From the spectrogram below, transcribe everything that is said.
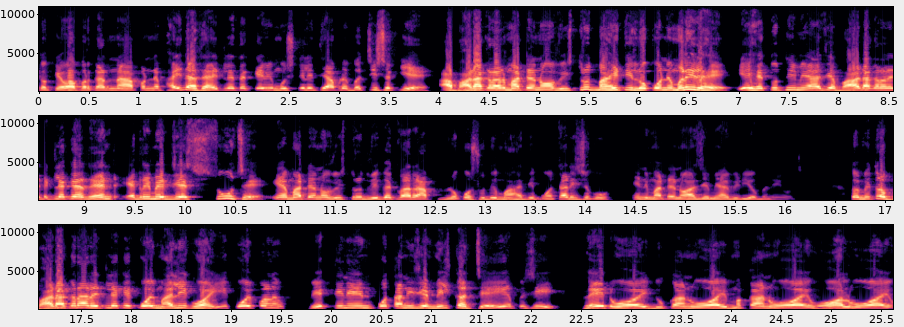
તો કેવા પ્રકારના આપણને ફાયદા થાય? એટલે તો કેવી મુશ્કેલીથી આપણે બચી શકીએ? આ ભાડા કરાર માટેનો વિસ્તૃત માહિતી લોકોને મળી રહે. એ હેતુથી મેં આજે ભાડા કરાર એટલે કે રેન્ટ એગ્રીમેન્ટ જે શું છે, એ માટેનો વિસ્તૃત વિગતવાર આપ લોકો સુધી માહિતી પહોંચાડી શકું. એની માટેનો આજે મેં આ વીડિયો બનાવ્યો છે. તો મિત્રો, ભાડા કરાર એટલે કે કોઈ માલિક હોય, એ કોઈ પણ વ્યક્તિને એની પોતાની જે મિલકત છે, એ પછી ફ્લેટ હોય, દુકાન હોય, મકાન હોય, હોલ હોય,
